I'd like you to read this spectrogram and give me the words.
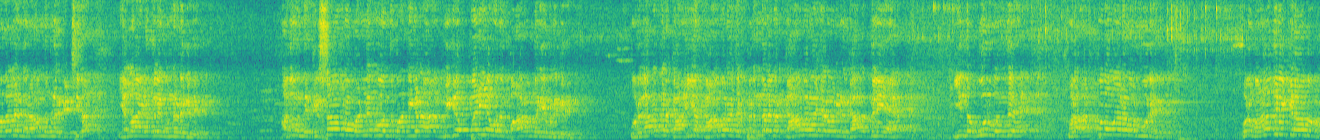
முதல்ல இந்த நாம் கட்சி தான் எல்லா இடத்துலையும் முன்னெடுக்குது. அதுவும் இந்த கிருஷ்ணாபுரம் மண்ணுக்கு வந்து பாத்தீங்கன்னா மிகப்பெரிய ஒரு பாரம்பரியம் இருக்குது. ஒரு காலத்துல ஐயா காமராஜர் பெருந்தலைவர் காமராஜர் அவர்கள் காலத்திலேயே இந்த ஊர் வந்து ஒரு அற்புதமான ஒரு ஊர். ஒரு மாதிரி கிராமம்.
